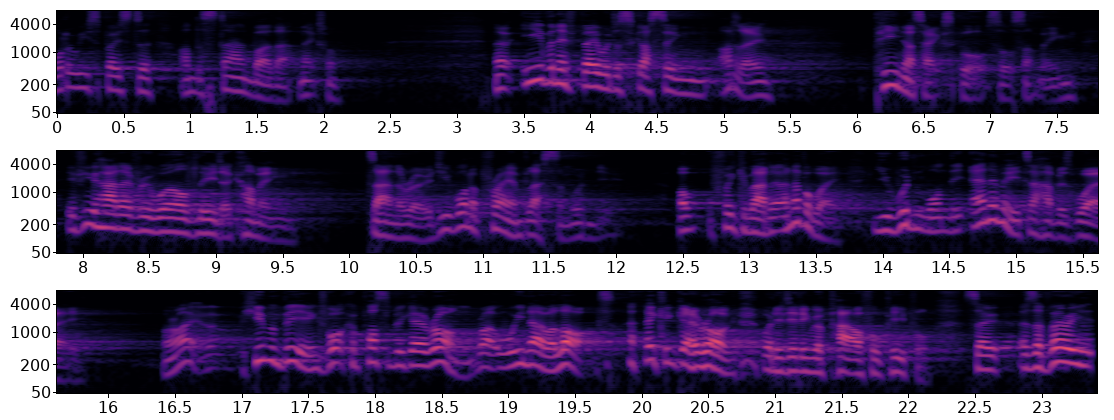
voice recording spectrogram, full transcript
what are we supposed to understand by that? Next one. Now, even if they were discussing, I don't know, peanut exports or something, if you had every world leader coming down the road, you'd want to pray and bless them, wouldn't you? Oh, think about it another way. You wouldn't want the enemy to have his way. All right? Human beings, what could possibly go wrong? Right, we know a lot. it can go wrong when you're dealing with powerful people. So, as a very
